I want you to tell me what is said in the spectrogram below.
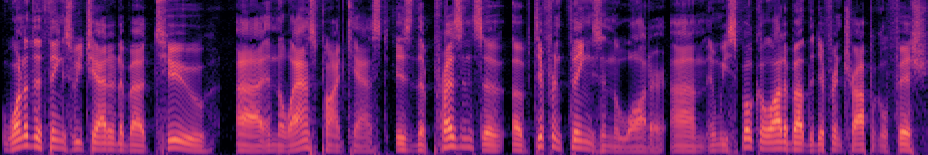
one of the things we chatted about too uh, in the last podcast is the presence of, of different things in the water. Um, and we spoke a lot about the different tropical fish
